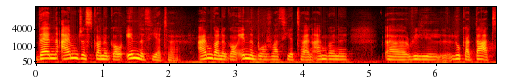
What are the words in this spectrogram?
then I'm just going to go in the theater. I'm going to go in the bourgeois theater and I'm going to uh, really look at that,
